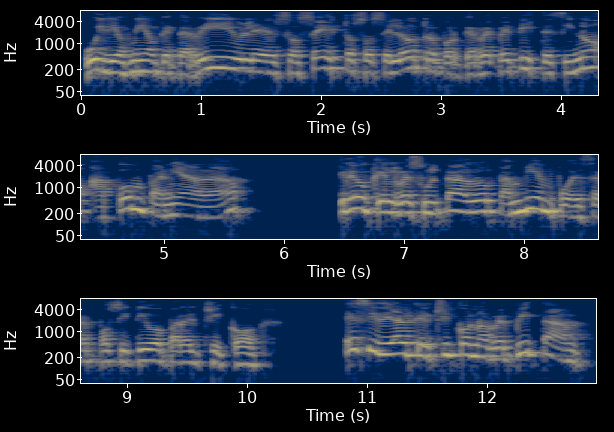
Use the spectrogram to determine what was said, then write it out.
uy, Dios mío, qué terrible, sos esto, sos el otro, porque repetiste, sino acompañada, creo que el resultado también puede ser positivo para el chico. ¿Es ideal que el chico no repita?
